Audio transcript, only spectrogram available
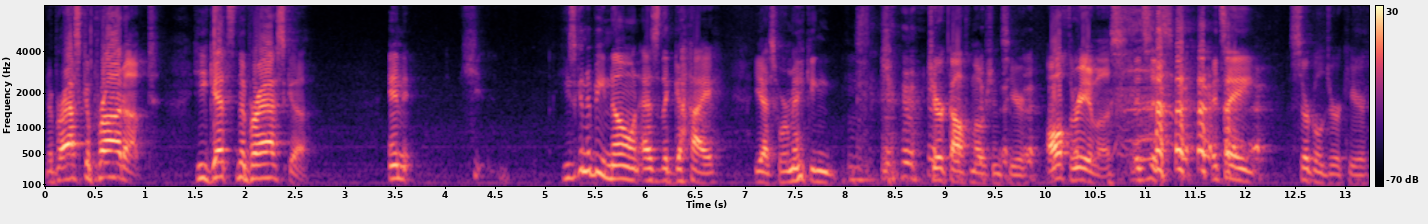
Nebraska product. He gets Nebraska. And he, he's going to be known as the guy. Yes, we're making jerk off motions here. All three of us. It's just, it's a circle jerk here.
